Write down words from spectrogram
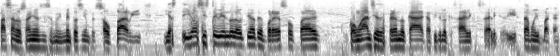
pasan los años y se reinventa siempre South Park y, y hasta- yo sí estoy viendo la última temporada de South Park con ansias esperando cada capítulo que sale, que sale, que y está muy bacán.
